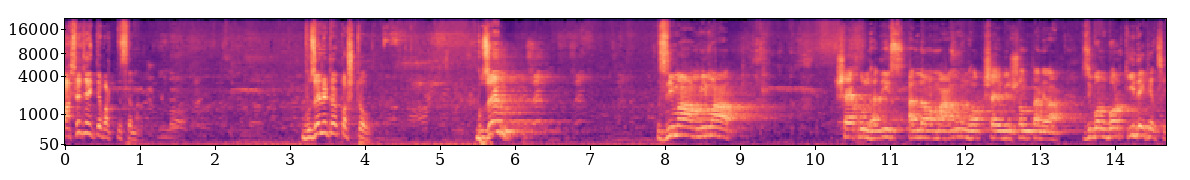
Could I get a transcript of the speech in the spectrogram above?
পাশে যাইতে পারতেছে না। বুঝেন এটার কষ্ট? বুঝেন? জিমা মিমাত শাইখুল হাদিস, আল্লামা মামুনুল হক সাহেবের সন্তানেরা জীবনভর কি দেখেছে?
